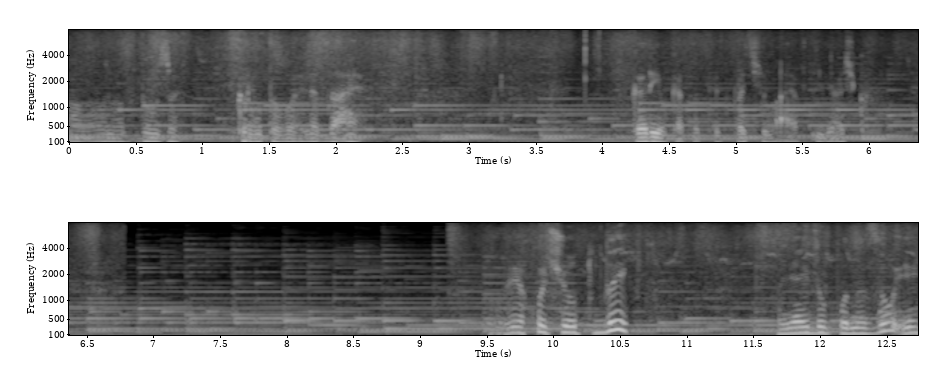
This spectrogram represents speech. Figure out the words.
Але воно дуже круто виглядає. Корівка тут відпочиває в тінячку. Я хочу туди, я йду понизу і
